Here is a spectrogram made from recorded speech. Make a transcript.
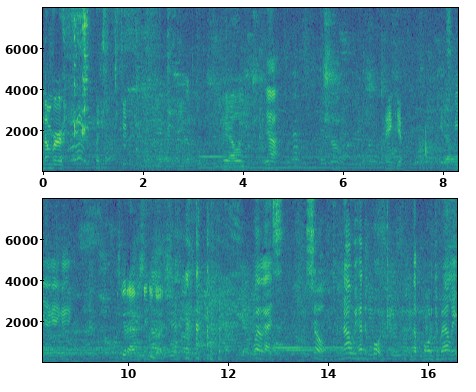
Number. Hey, Alan. Yeah. So, Thank you. it's me again, again. It's good. I haven't seen you much. Well, guys, so now we had the pork, the pork belly.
